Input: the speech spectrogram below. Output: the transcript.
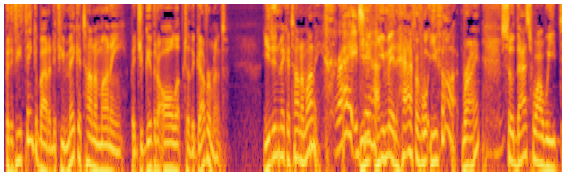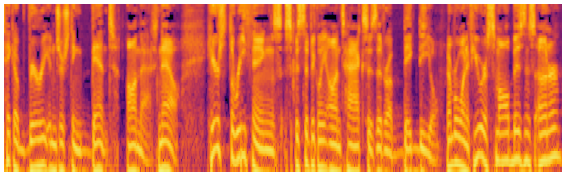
But if you think about it, if you make a ton of money, but you give it all up to the government, you didn't make a ton of money. Right, you, yeah. you made half of what you thought, right? So that's why we take a very interesting bent on that. Now, here's three things specifically on taxes that are a big deal. Number one, if you were a small business owner,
